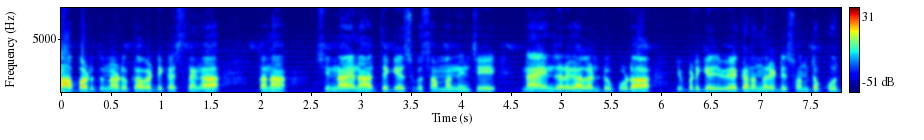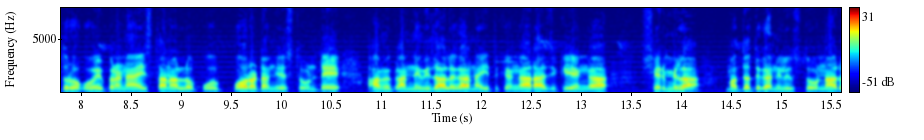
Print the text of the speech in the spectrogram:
కాపాడుతున్నాడు కాబట్టి ఖచ్చితంగా తన చిన్నాయన హత్య కేసుకు సంబంధించి న్యాయం జరగాలంటూ కూడా ఇప్పటికే వివేకానంద రెడ్డి సొంత కూతురు ఒకవైపున న్యాయస్థానాల్లో పో పోరాటం చేస్తూ ఉంటే ఆమెకు అన్ని విధాలుగా నైతికంగా రాజకీయంగా షర్మిల మద్దతుగా నిలుస్తూ ఉన్నారు.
